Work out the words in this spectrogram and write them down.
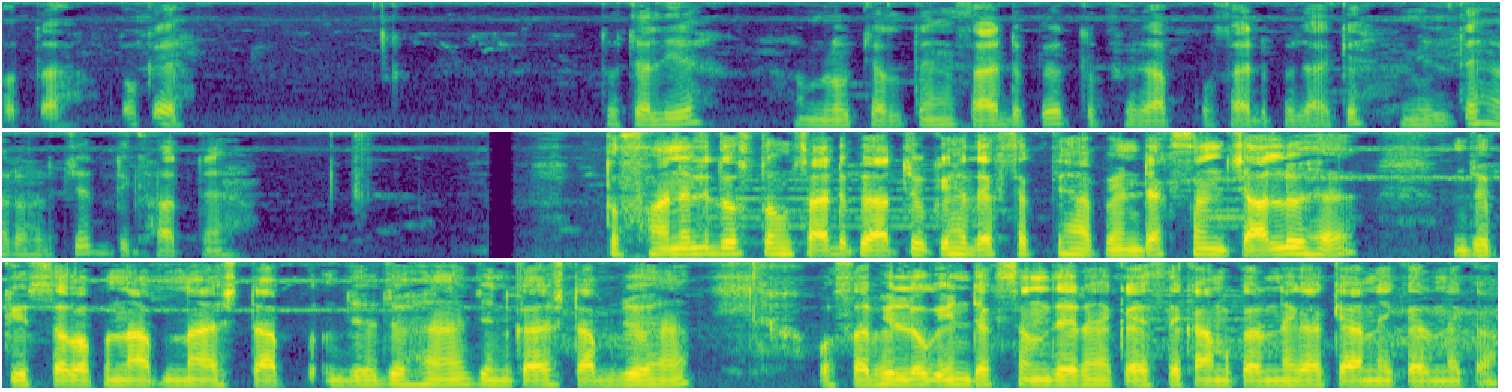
होता है ओके तो चलिए, हम लोग चलते हैं साइड पे तो फिर आपको साइड पे जाके मिलते हैं और हर चीज़ दिखाते हैं। तो फाइनली दोस्तों हम साइड पे आ चुके हैं, देख सकते हैं यहाँ इंडक्शन चालू है, जो कि सब अपना अपना स्टाफ जो जो हैं, जिनका स्टाफ जो है, वो सभी लोग इंडक्शन दे रहे हैं कैसे काम करने का, क्या नहीं करने का।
